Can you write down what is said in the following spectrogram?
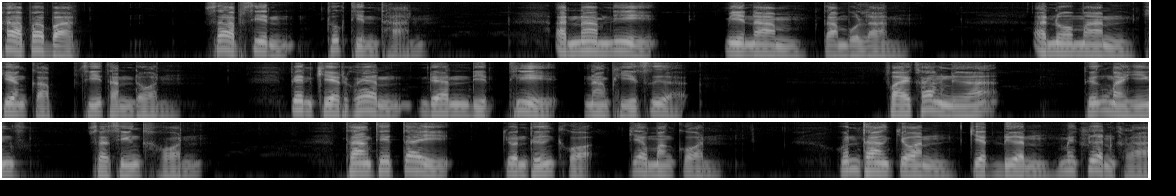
ข้าพระบาททราบสิ้นทุกถิ่นฐาน อันน้ำนี่มีนามตามโบราณ อโนมานเคียงกับสีทันดอนเป็นเขตแคว้นแดนดิดที่นางผีเสื้อ ฝ่ายข้างเหนือถึงมาหิงสสิงขอน ทางทิศใต้ จนถึงเกาะแก้วมังกรหนทางจรเจ็ดเดือนไม่เคลื่อนคลา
